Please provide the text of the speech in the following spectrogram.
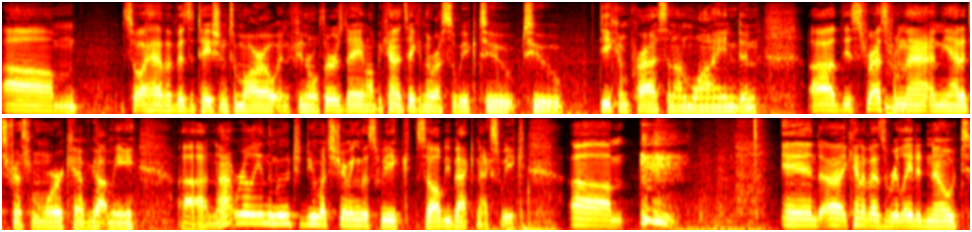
Um, so I have a visitation tomorrow and a funeral Thursday, and I'll be kind of taking the rest of the week to to decompress and unwind. And uh, the stress from that and the added stress from work have got me uh, not really in the mood to do much streaming this week. So I'll be back next week. Um, And uh, kind of as a related note,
